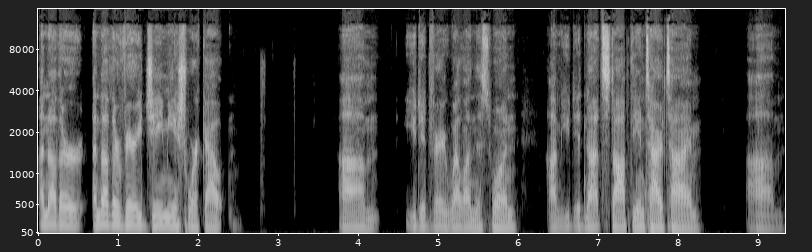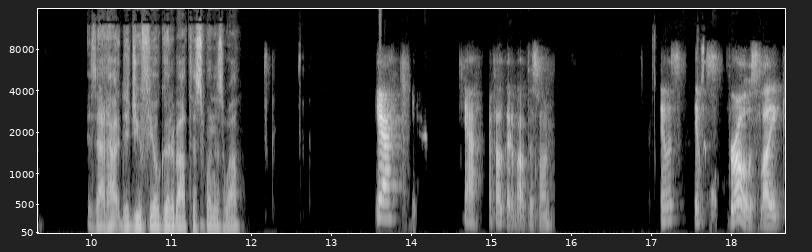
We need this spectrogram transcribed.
Another another very Jamie-ish workout. Um, you did very well on this one. Um, you did not stop the entire time. Um, is that how did you feel good about this one as well? Yeah. Yeah, I felt good about this one. It was it was gross. Like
